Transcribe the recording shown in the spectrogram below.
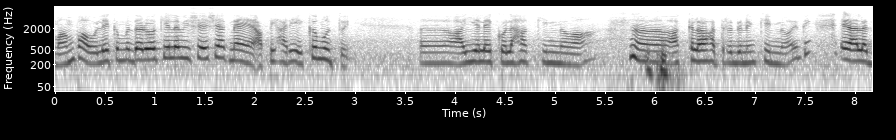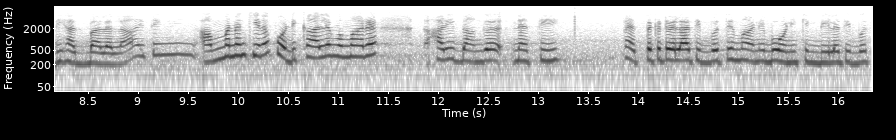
මම පවුල එකම දරුවා කියලා විශේෂයක් නැහැ. අපි හරි එකමුතුයි. අයියල කොළහක් ඉන්නවා. අක්කලා හතර දෙනෙක් ඉන්නවා. ඉතින් එයාලා දිහත් බලලා. ඉතින් අම්මනම් කියන පොඩි කාලේ මම අර හරි දඟ නැති පැත්තකට වෙලා තිබ්බොත් එම අනේ බෝනිකෙක් දීලා තිබ්බොත්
